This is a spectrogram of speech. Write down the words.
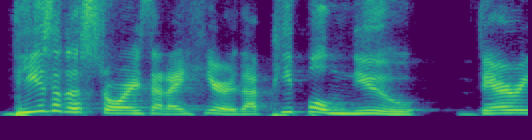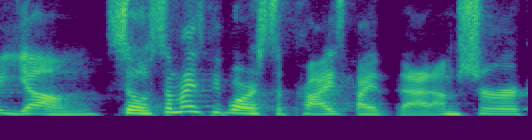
these are the stories that I hear that people knew very young. So sometimes people are surprised by that. I'm sure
